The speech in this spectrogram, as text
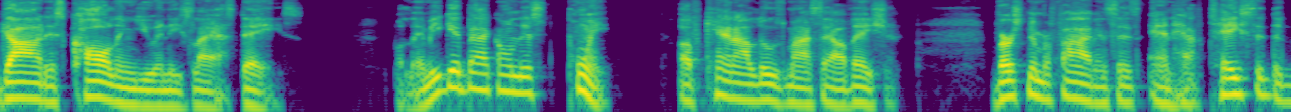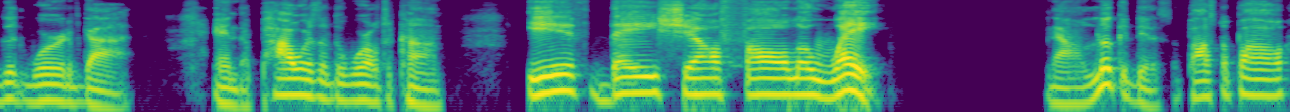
God is calling you in these last days. But let me get back on this point of can I lose my salvation? Verse number five and says, and have tasted the good word of God and the powers of the world to come, if they shall fall away. Now, look at this. Apostle Paul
